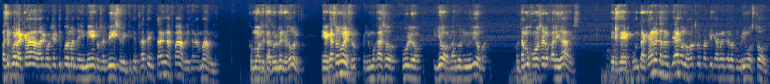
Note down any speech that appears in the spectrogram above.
pases por acá a dar cualquier tipo de mantenimiento, servicio y que te traten tan afable y tan amable como te trató el vendedor. En el caso nuestro, en el mismo caso Julio y yo, hablando el mismo idioma, contamos con 11 localidades. Desde Punta Cana hasta Santiago, nosotros prácticamente lo cubrimos todo.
